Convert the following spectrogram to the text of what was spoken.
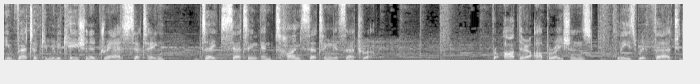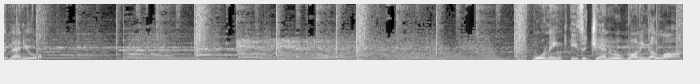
inverter communication address setting, date setting and time setting, etc. Other operations, please refer to the manual. Warning is a general running alarm.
